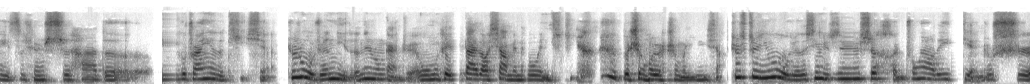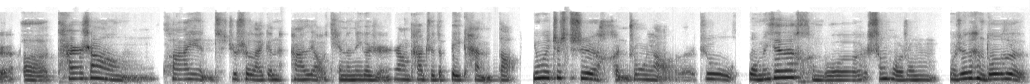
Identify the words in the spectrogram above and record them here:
理咨询师他的一个专业的体现。就是我觉得你的那种感觉，我们可以带到下面那个问题，对生活有什么影响？就是因为我觉得心理咨询师很重要的一点就是，呃，他让 client 就是来跟他聊天的那个人，让他觉得被看到，因为这是很重要的。就我们现在很多生活中，我觉得很多的。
